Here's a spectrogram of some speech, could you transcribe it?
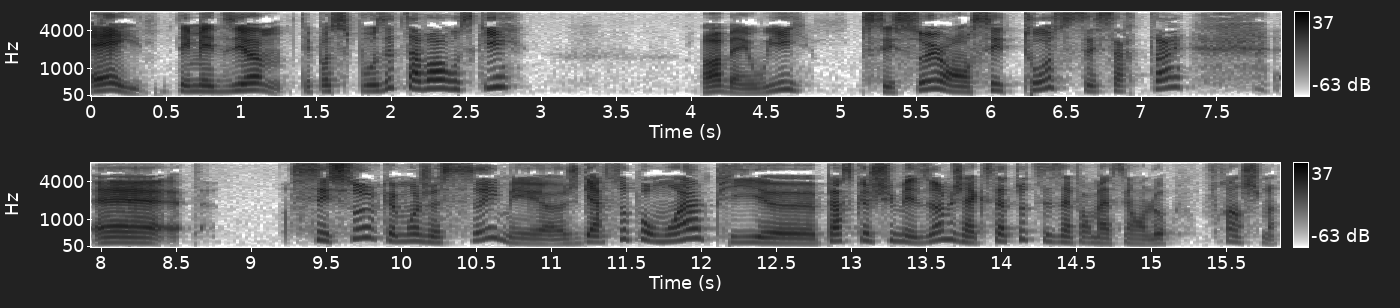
Hey, t'es médium, t'es pas supposé de savoir où ce qui est? Ah ben oui, c'est sûr, on sait tous, c'est certain. Euh, c'est sûr que moi je sais, mais euh, je garde ça pour moi, puis euh, parce que je suis médium, j'ai accès à toutes ces informations-là, franchement.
